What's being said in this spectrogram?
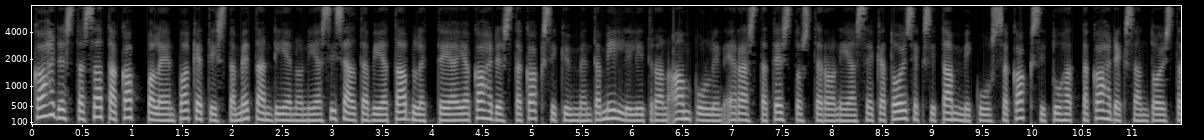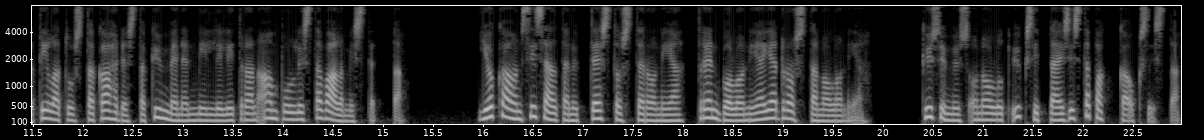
Kahdesta sata kappaleen paketista metandienonia sisältäviä tabletteja ja kahdesta 20 millilitran ampullin erästä testosteronia sekä toiseksi tammikuussa 2018 tilatusta 20 millilitran ampullista valmistetta joka on sisältänyt testosteronia, trenbolonia ja drostanolonia. Kysymys on ollut yksittäisistä pakkauksista.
